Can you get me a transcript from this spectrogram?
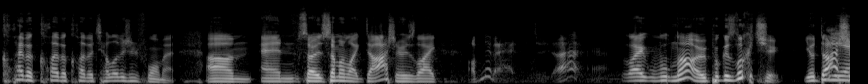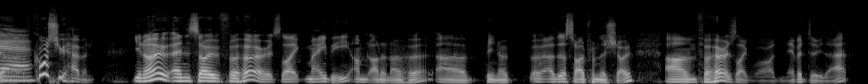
clever, clever, clever television format. Um, and so someone like Dasha who's like, I've never had to do that. Like, well, no, because look at you. You're Dasha. Yeah. Of course you haven't. You know, and so for her, it's like maybe I'm, I don't know her. Uh, you know, aside from the show, um, for her, it's like, well, I'd never do that.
